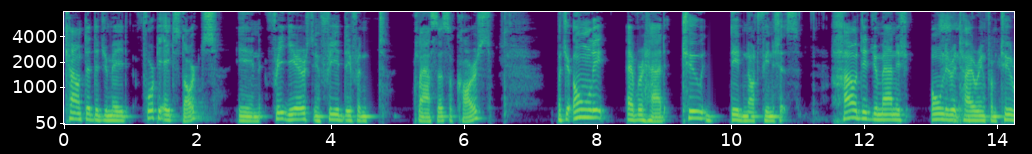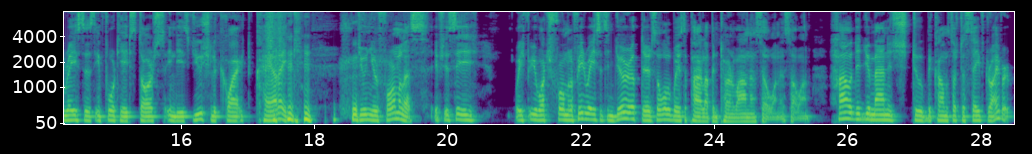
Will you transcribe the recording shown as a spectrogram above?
counted that you made 48 starts in three years in three different classes of cars, but you only ever had two did not finishes. How did you manage only retiring from two races in 48 starts in these usually quite chaotic junior formulas? If you see if you watch Formula 3 races in Europe, there's always a pile up in turn one and so on and so on. How did you manage to become such a safe driver?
